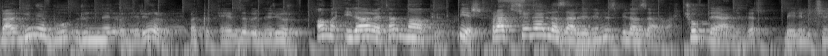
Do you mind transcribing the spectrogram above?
Ben yine bu ürünleri öneriyorum. Bakın evde öneriyorum. Ama ilaveten ne yapıyor? Bir, fraksiyonel lazer dediğimiz bir lazer var. Çok değerlidir. Benim için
